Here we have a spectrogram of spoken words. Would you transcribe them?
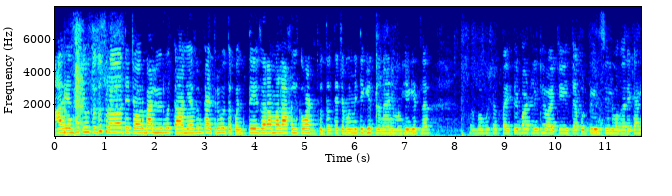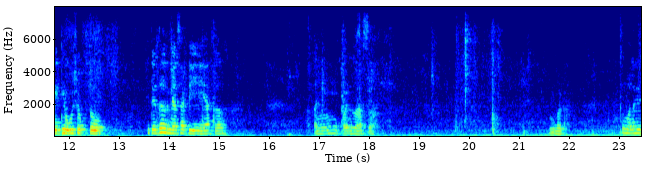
आर्यांसाठी होतं दुसरं त्याच्यावर बालवीर होता आणि अजून काहीतरी होतं पण ते जरा मला हलकं वाटत होतं त्याच्यामुळे मी ते घेतलं नाही आणि मग हे घेतलं. तर बघू शकता इथे बाटली ठेवायची इथे आपण पेन्सिल वगैरे काही ठेवू शकतो. इथे धरण्यासाठी हे असं. आणि हे पण असं. बघा. तुम्हाला हे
